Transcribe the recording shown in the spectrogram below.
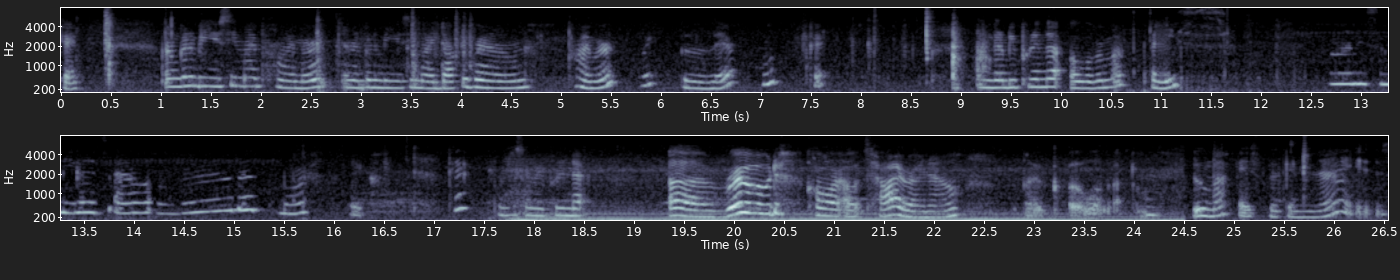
Okay, I'm gonna be using my primer, and I'm gonna be using my Dr. Brown primer right there. Okay, I'm gonna be putting that all over my face. Let me zoom you guys out little bit more. Okay, I'm just gonna be putting that uh, rude car outside right now. Like, oh, ooh, my face looking nice.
